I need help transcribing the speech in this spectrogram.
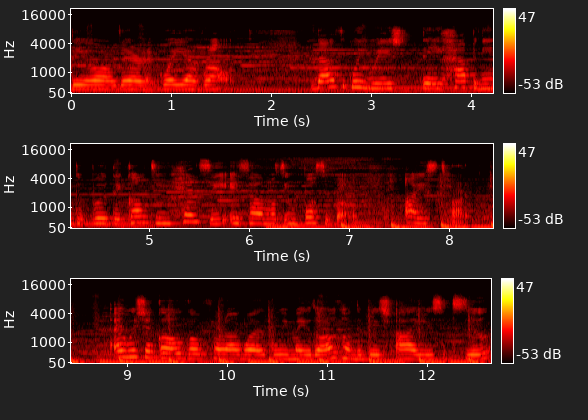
the other way around? That we wish they happened, but the contingency is almost impossible. I start. I wish I could go for a walk with my dog on the beach I used to do.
